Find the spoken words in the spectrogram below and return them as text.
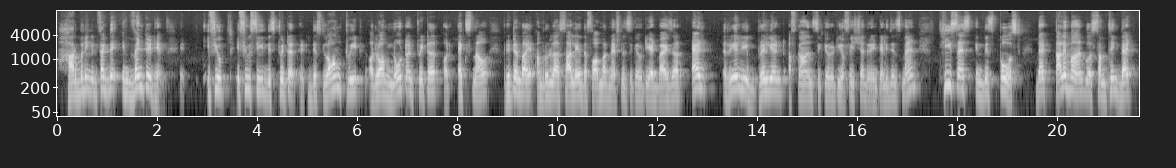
harboring. In fact, they invented him. If you, if you see this Twitter, this long tweet or long note on Twitter or X now, written by Amrullah Saleh, the former national security advisor and really brilliant Afghan security official and intelligence man, he says in this post that Taliban was something that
